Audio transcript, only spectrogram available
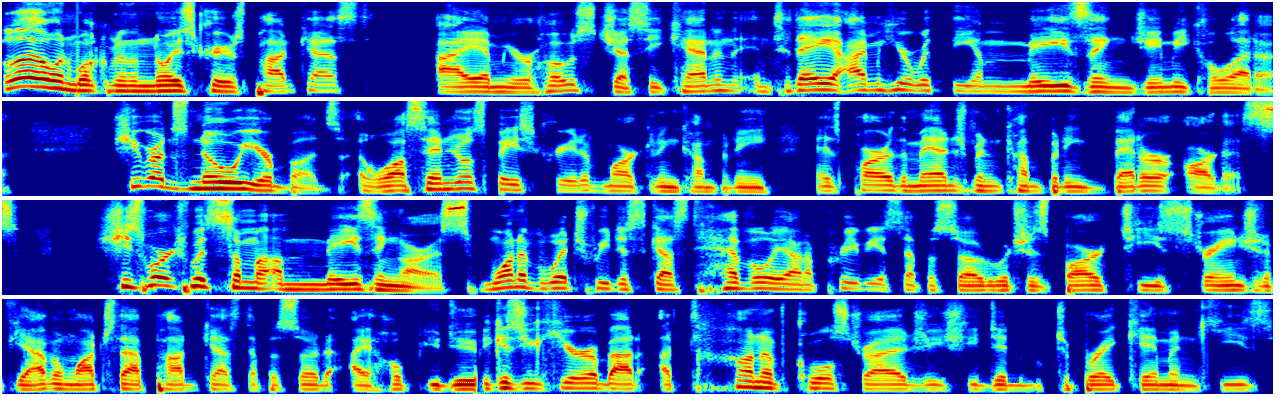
Hello and welcome to the Noise Creators Podcast. I am your host, Jesse Cannon, and today I'm here with the amazing Jamie Coletta. She runs No Earbuds, a Los Angeles based creative marketing company, as part of the management company Better Artists. She's worked with some amazing artists, one of which we discussed heavily on a previous episode, which is Bartees Strange. And if you haven't watched that podcast episode, I hope you do because you hear about a ton of cool strategy she did to break him, and he's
